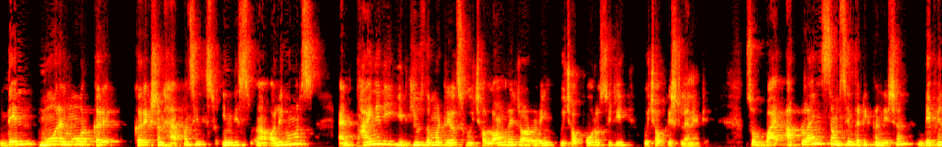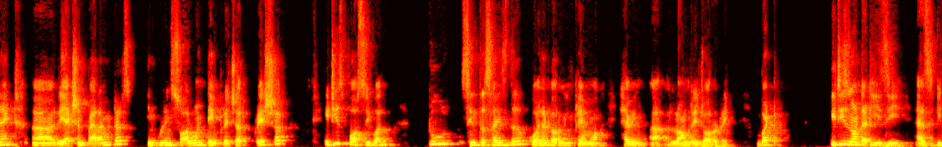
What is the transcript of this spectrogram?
then more and more cor- correction happens in this in this uh, oligomers. And finally it gives the materials which have long range ordering which have porosity which have crystallinity. So by applying some synthetic condition definite uh, reaction parameters including solvent temperature pressure it is possible to synthesize the covalent organic framework having a long range ordering. But it is not that easy as we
